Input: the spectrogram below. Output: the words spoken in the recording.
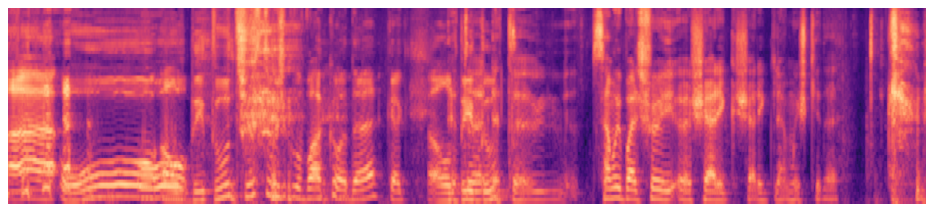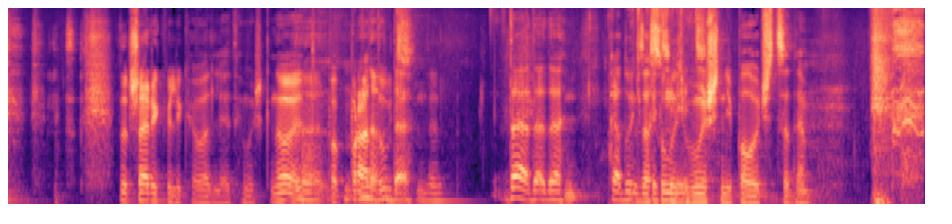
А, о, алды тут. Чувствуешь глубоко, да? Как алды тут. Это самый большой э, шарик, шарик для мышки, да. Тут шарик великоват для этой мышки. Но это продуть. Да, да, да. Продуть. Засунуть в мышь не получится, да.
